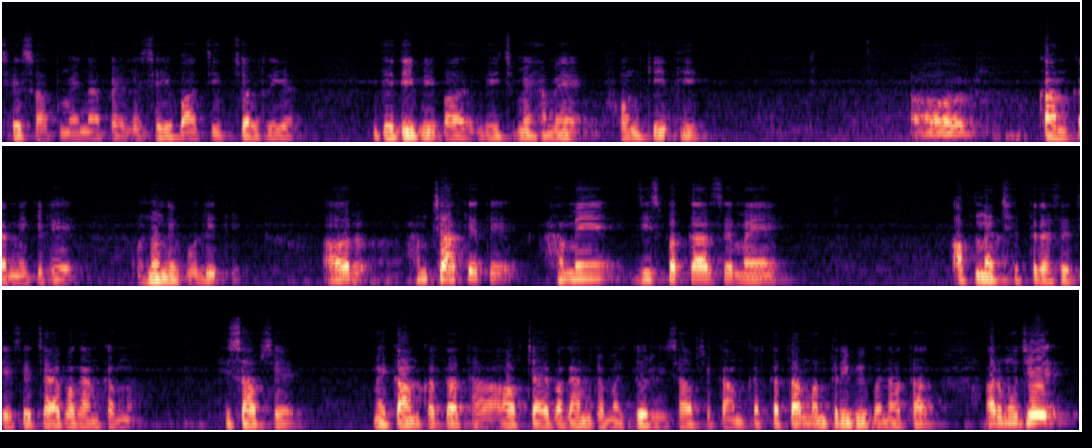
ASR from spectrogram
छः सात महीना पहले से ही बातचीत चल रही है दीदी भी बा- बीच में हमें फ़ोन की थी और काम करने के लिए उन्होंने बोली थी और हम चाहते थे हमें जिस प्रकार से मैं अपना क्षेत्र से जैसे चाय बागान का म- हिसाब से मैं काम करता था और चाय बागान का मजदूर हिसाब से काम करता था, मंत्री भी बना था। और मुझे,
